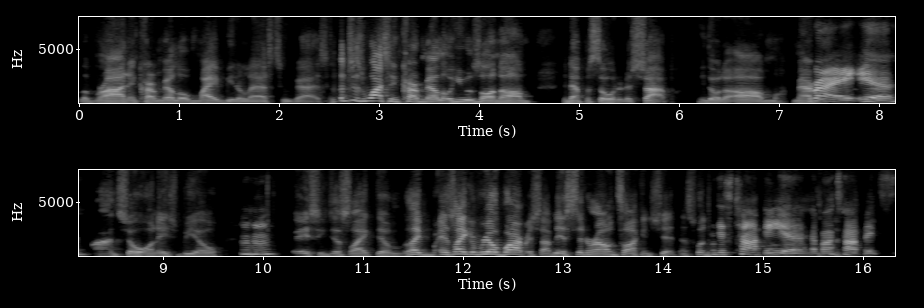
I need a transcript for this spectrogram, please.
LeBron and Carmelo might be the last two guys. I'm just watching Carmelo. He was on um an episode of The Shop. You know the um Maverick right, yeah, show on HBO. Mm-hmm. Basically, just like them, like it's like a real barbershop. They sit around talking shit. That's what just talking, yeah, about topics.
